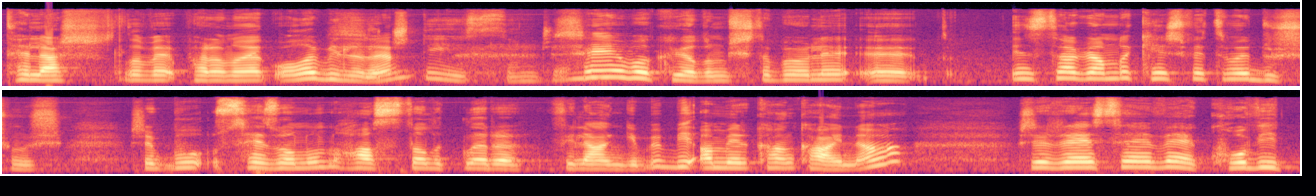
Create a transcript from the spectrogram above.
telaşlı ve paranoyak olabilirim. Hiç değilsin canım. Şeye bakıyordum işte böyle e, Instagram'da keşfetime düşmüş. İşte bu sezonun hastalıkları falan gibi bir Amerikan kaynağı. İşte RSV, Covid,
